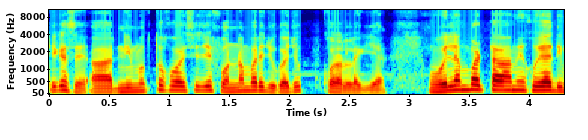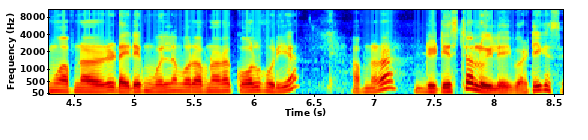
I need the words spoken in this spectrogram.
ঠিক আছে? আর নিম্নোক্ত হয়েছে যে ফোন নাম্বারে যোগাযোগ করার লাগিয়া। মোবাইল নাম্বারটা আমি কইয়া দিব আপনারা ডাইরেক্ট মোবাইল নাম্বার আপনারা কল করিয়া আপনারা ডিটেলসটা লই লইবা, ঠিক আছে?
